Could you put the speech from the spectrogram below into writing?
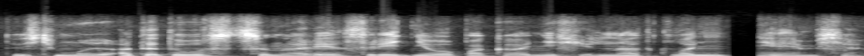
То есть мы от этого сценария среднего пока не сильно отклоняемся.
